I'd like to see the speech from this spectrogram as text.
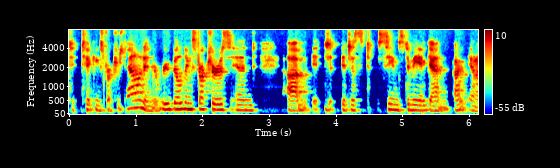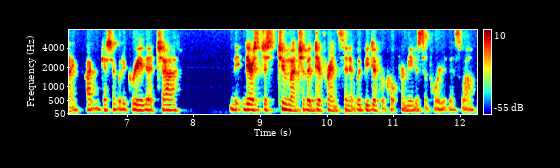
t- taking structures down and you're rebuilding structures and um, it, it just seems to me again, I, and I, I guess I would agree that uh, there's just too much of a difference and it would be difficult for me to support it as well.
